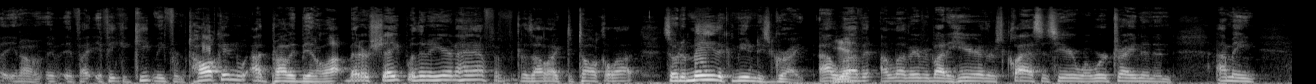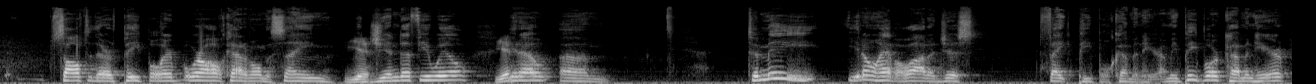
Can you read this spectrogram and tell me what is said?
you know if if, I, if he could keep me from talking, I'd probably be in a lot better shape within a year and a half because I like to talk a lot. So to me, the community's great. I Yeah. love it. I love everybody here. There's classes here where we're training, and I mean, salt of the earth people. We're all kind of on the same Yeah. agenda, if you will. Yeah. You know, um, to me, you don't have a lot of just fake people coming here. I mean, people are coming here.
